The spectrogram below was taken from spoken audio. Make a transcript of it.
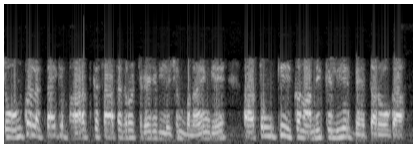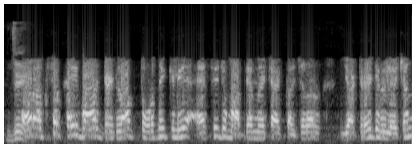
تو ان کو لگتا ہے کہ بھارت کے ساتھ اگر وہ ٹریڈ ریلیشن بنائیں گے تو ان کی اکنامی کے لیے بہتر ہوگا۔ جی۔ اور اکثر کئی بار ڈیڈ لاک توڑنے کے لیے ایسے جو مادھیم ہے چاہے کلچرل یا ٹریڈ ریلیشن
